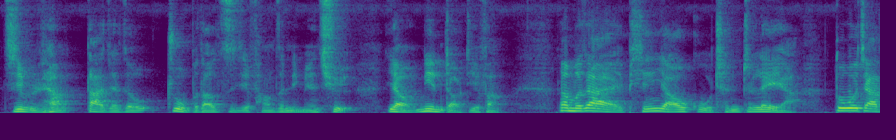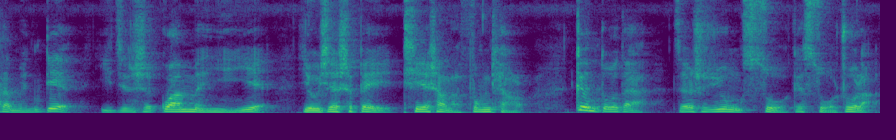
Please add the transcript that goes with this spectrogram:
基本上大家都住不到自己房子里面去，要另找地方。那么在平遥古城之内啊，多家的门店已经是关门营业，有些是被贴上了封条，更多的则是用锁给锁住了。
